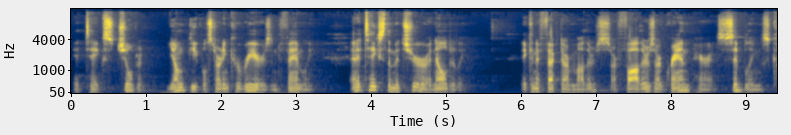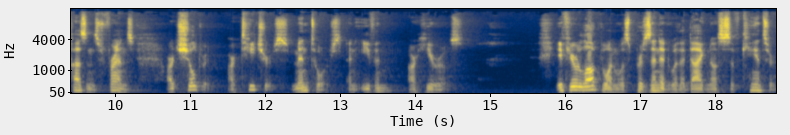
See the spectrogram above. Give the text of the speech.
It takes children, young people starting careers and family, and it takes the mature and elderly. It can affect our mothers, our fathers, our grandparents, siblings, cousins, friends, our children, our teachers, mentors, and even our heroes. If your loved one was presented with a diagnosis of cancer,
